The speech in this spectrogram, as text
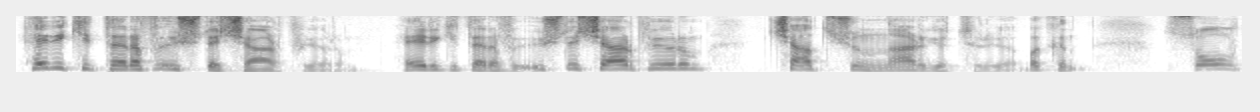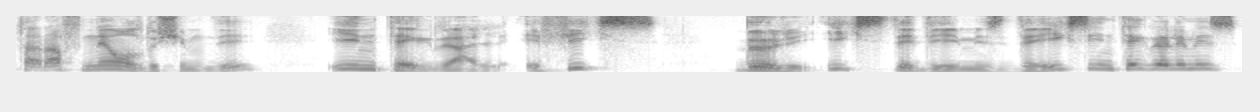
Her iki tarafı 3 ile çarpıyorum. Her iki tarafı 3 ile çarpıyorum. Çat şunlar götürüyor. Bakın sol taraf ne oldu şimdi? İntegral fx bölü x dediğimiz dx integralimiz.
